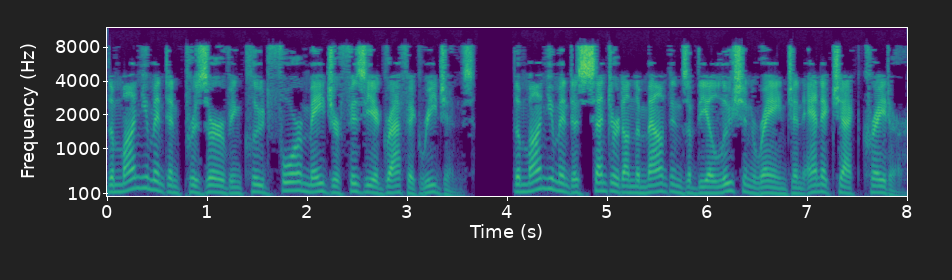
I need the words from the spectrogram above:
The monument and preserve include four major physiographic regions. The monument is centered on the mountains of the Aleutian Range and Aniakchak crater.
